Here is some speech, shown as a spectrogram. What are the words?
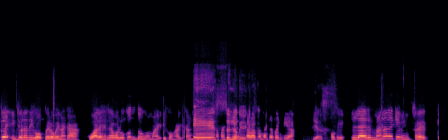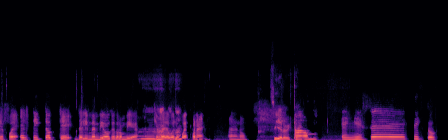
Que yo le digo, pero ven acá, ¿cuál es el revolú con Don Omar y con Arcángel? Eso es lo que yo estaba como que perdida. Yes. Ok, la hermana de Kevin Fred, que fue el TikTok que Delin me envió, que te lo envié, que by the way lo puedes poner, I don't know. Sí, yo lo he visto. En ese TikTok,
